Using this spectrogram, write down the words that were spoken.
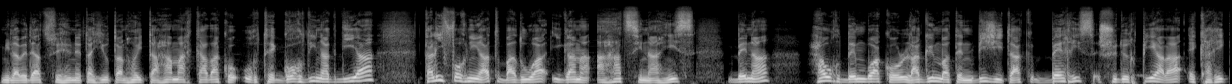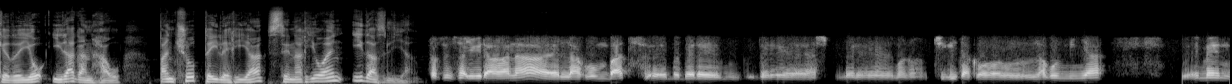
Mila bedatzu eta hiutan hoita hamarkadako urte gordi Filminak dia, Kaliforniat badua igana ahatzi nahiz, bena haur denboako lagun baten bizitak berriz sudurpiara ekarrik edo iragan hau. Pancho Teileria szenarioen idazlia. Tortzen zaio iragana eh, lagun bat, eh, bere, bere, bere bueno, txikitako lagun mina, hemen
